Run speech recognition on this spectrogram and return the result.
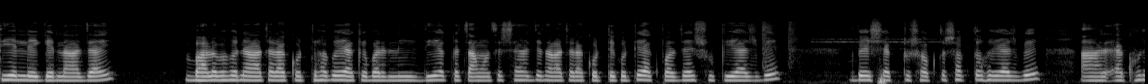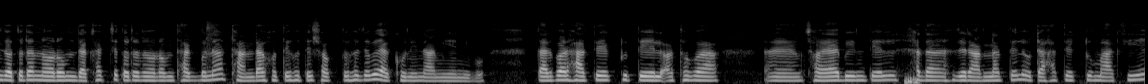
দিয়ে লেগে না যায়। ভালোভাবে নাড়াচাড়া করতে হবে। একেবারে নিচ দিয়ে একটা চামচের সাহায্যে নাড়াচাড়া করতে করতে এক পর্যায়ে শুকিয়ে আসবে। বেশ একটু শক্ত শক্ত হয়ে আসবে। আর এখন যতটা নরম দেখাচ্ছে ততটা নরম থাকবে না। ঠান্ডা হতে হতে শক্ত হয়ে যাবে। এখনই নামিয়ে নিব। তারপর হাতে একটু তেল অথবা সয়াবিন তেল, সাদা যে রান্নার তেল ওটা হাতে একটু মাখিয়ে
